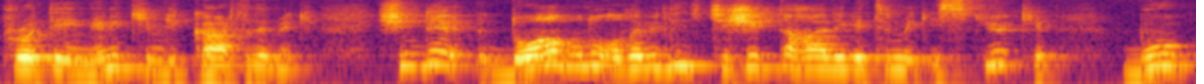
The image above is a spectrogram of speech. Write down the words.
proteinlerin kimlik kartı demek. Şimdi doğa bunu olabildiğince çeşitli hale getirmek istiyor ki bu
